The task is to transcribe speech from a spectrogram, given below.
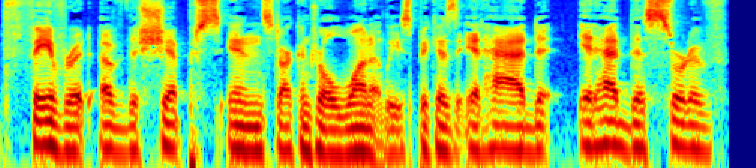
favorite of the ships in Star Control 1 at least because it had it had this sort of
